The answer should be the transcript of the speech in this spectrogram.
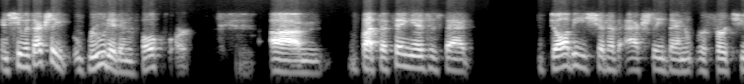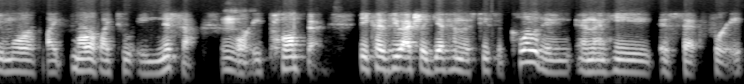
and she was actually rooted in folklore. Um, but the thing is, is that Dobby should have actually been referred to more like more of like to a Nissa mm. or a Tomte, because you actually give him this piece of clothing and then he is set free.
